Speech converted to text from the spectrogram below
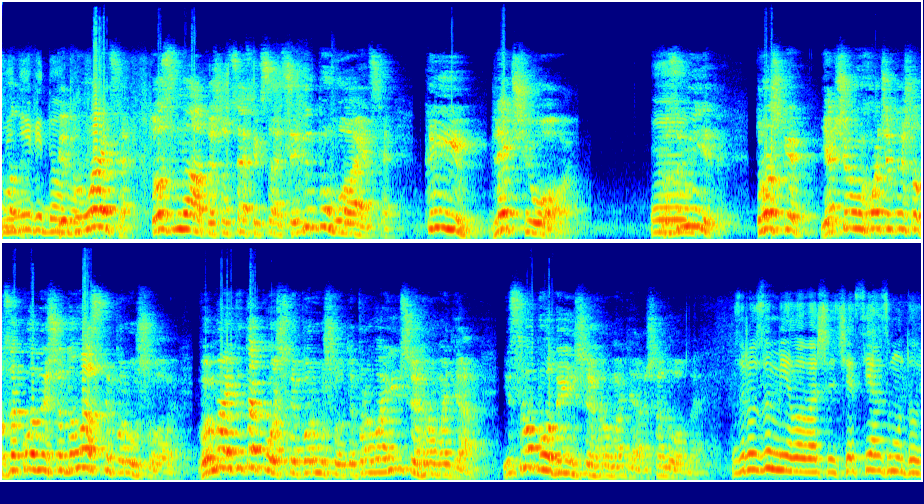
Мені відомо. відбувається, то знати, що ця фіксація відбувається. Ким, для чого. Е, Розумієте? Трошки, якщо ви хочете, щоб закони щодо вас не порушували, ви маєте також не порушувати права інших громадян і свободи інших громадян, шановне. Зрозуміло, ваша честь, я візьму до,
